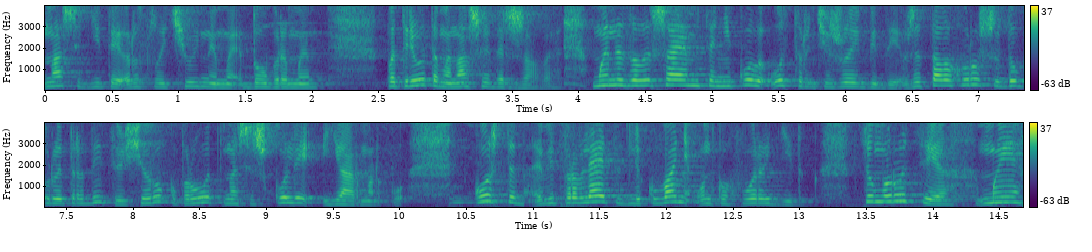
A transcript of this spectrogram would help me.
наші діти росли чуйними, добрими патріотами нашої держави. Ми не залишаємося ніколи осторонь чужої біди. Вже стало хорошою доброю традицією щороку проводити в нашій школі ярмарку. Кошти відправляються для лікування онкохворих діток. В цьому році ми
